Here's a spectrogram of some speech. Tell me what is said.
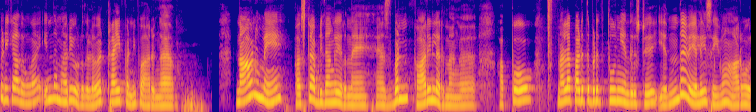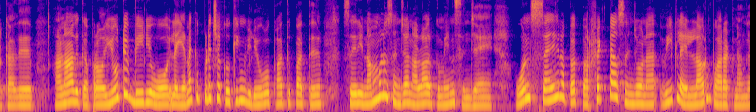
பிடிக்காதவங்க இந்த மாதிரி ஒரு தடவை ட்ரை பண்ணி பாருங்கள் நானுமே ஃபஸ்ட்டு அப்படி தாங்க இருந்தேன். என் ஹஸ்பண்ட் ஃபாரினில் இருந்தாங்க. அப்போது நல்லா படுத்து படுத்து தூங்கி எழுந்திரிச்சிட்டு எந்த வேலையும் செய்வோம் ஆர்வம் இருக்காது. ஆனால் அதுக்கப்புறம் யூடியூப் வீடியோவோ இல்லை எனக்கு பிடிச்ச குக்கிங் வீடியோவோ பார்த்து பார்த்து சரி நம்மளும் செஞ்சால் நல்லா இருக்குமேன்னு செஞ்சேன். ஒன்ஸ் செய்கிறப்ப பர்ஃபெக்டாக செஞ்சோன்னே வீட்டில் எல்லோரும் பாராட்டினாங்க.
